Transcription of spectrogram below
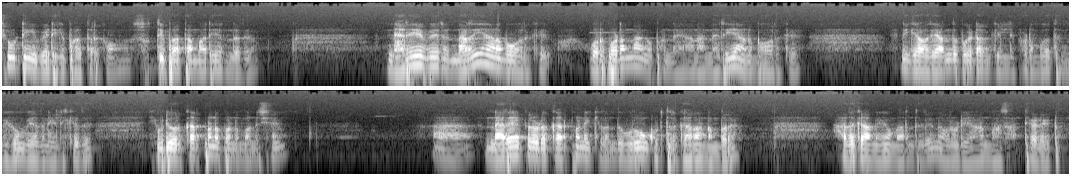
ஷூட்டிங் வேடிக்கை பார்த்துருக்கோம். சுற்றி பார்த்த மாதிரியே இருந்தது. நிறைய பேர் நிறைய அனுபவம் இருக்குது ஒரு படம் தான் அங்கே பண்ணேன். ஆனால் நிறைய அனுபவம் இருக்குது இன்றைக்கி அவர் இறந்து போயிட்டான்னு கேள்விப்படும்போது மிகவும் வேதனை அளிக்குது. இப்படி ஒரு கற்பனை பண்ண மனுஷன் நிறைய பேரோட கற்பனைக்கு வந்து உருவம் கொடுத்துருக்காரான் நம்புகிறேன் அதுக்காக மிகவும் மறந்துக்கிறேன். அவருடைய ஆன்மா சாந்தி அடையட்டும்.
